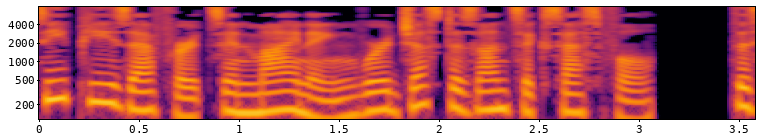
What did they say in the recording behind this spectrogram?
CP's efforts in mining were just as unsuccessful. The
